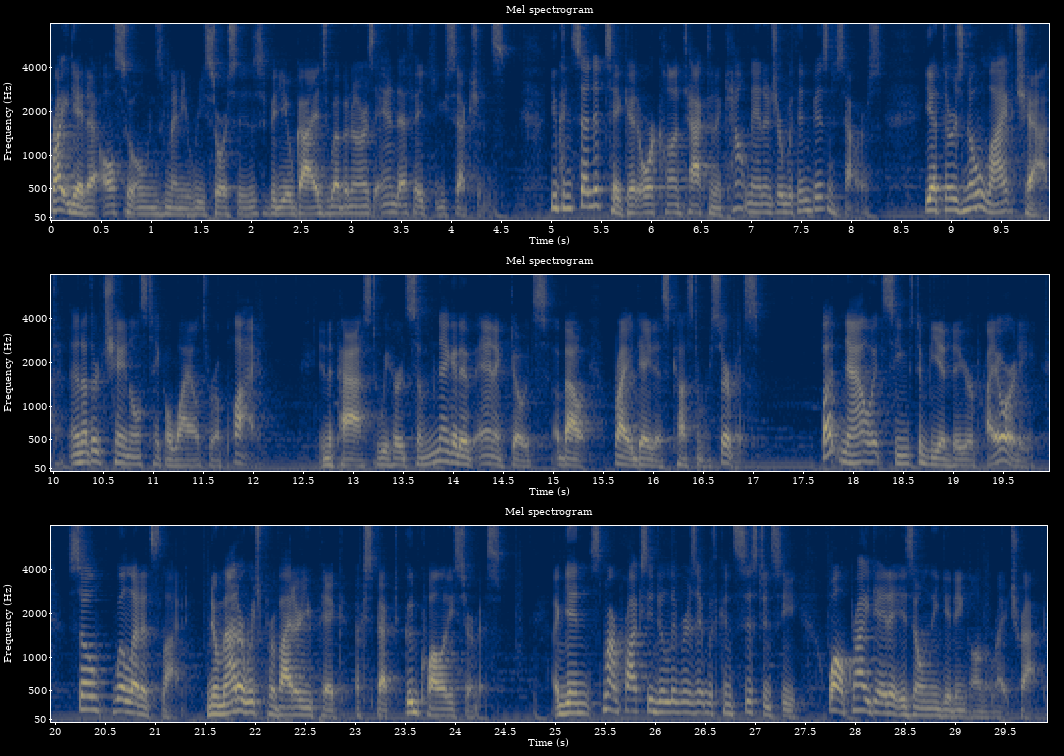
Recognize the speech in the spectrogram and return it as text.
BrightData also owns many resources, video guides, webinars, and FAQ sections. You can send a ticket or contact an account manager within business hours. Yet there's no live chat, and other channels take a while to reply. In the past, we heard some negative anecdotes about BrightData's customer service. But now it seems to be a bigger priority, so we'll let it slide. No matter which provider you pick, expect good quality service. Again, Smart Proxy delivers it with consistency, while BrightData is only getting on the right track.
